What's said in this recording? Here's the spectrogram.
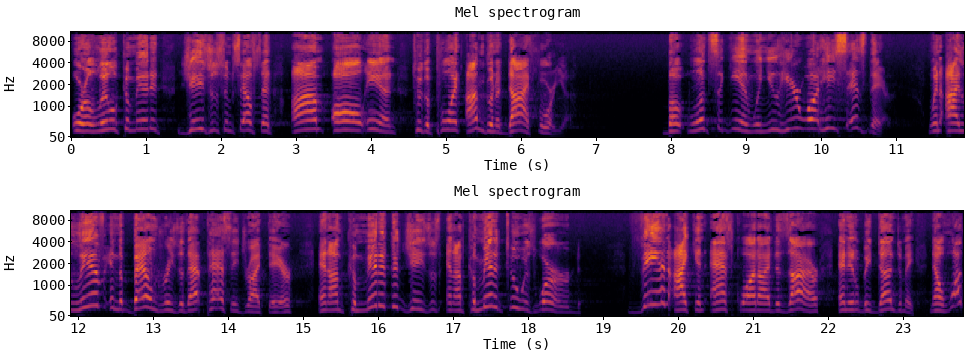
or a little committed. Jesus himself said, I'm all in to the point I'm going to die for you. But once again, when you hear what he says there, when I live in the boundaries of that passage right there, and I'm committed to Jesus and I'm committed to his word, then I can ask what I desire and it'll be done to me. Now, what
